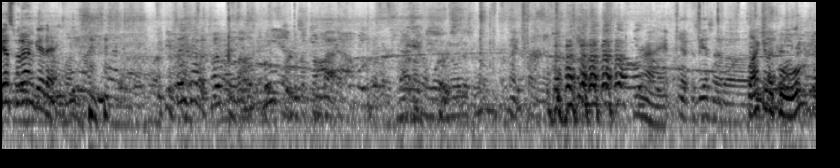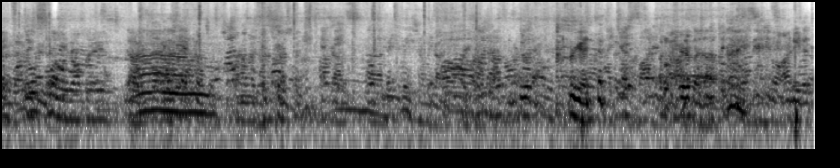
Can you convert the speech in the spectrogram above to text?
Guess what I'm getting? Alright. Yeah, because he has that, uh. Black in the pool. Um, we're good. I need it.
